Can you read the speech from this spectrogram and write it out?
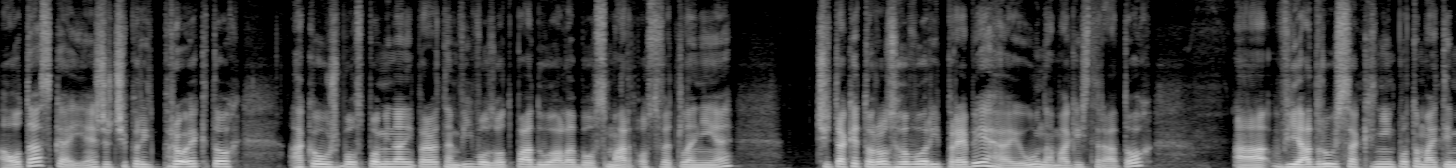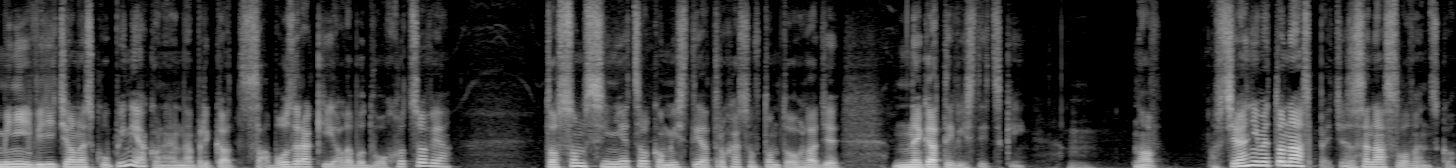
A otázka je, že či pri projektoch, ako už bol spomínaný práve ten vývoz odpadu alebo smart osvetlenie, či takéto rozhovory prebiehajú na magistrátoch a vyjadrujú sa k ním potom aj tie mini viditeľné skupiny, ako neviem, napríklad slabozraky alebo dôchodcovia? To som si niecelkom istý a trocha som v tomto ohľade negativistický. Mhm. No stiahneme to naspäť, zase na Slovensko.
